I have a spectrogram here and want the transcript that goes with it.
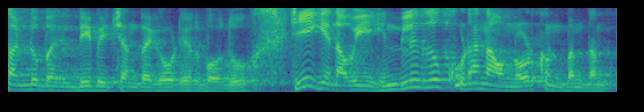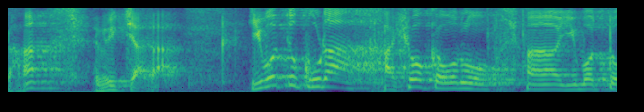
ಕಂಡು ಬಂದ ಬಿ ಚಂದ್ರಗೌಡ ಇರ್ಬೋದು. ಹೀಗೆ ನಾವು ಈ ಹಿಂದಿನಿಂದಲೂ ಕೂಡ ನಾವು ನೋಡ್ಕೊಂಡು ಬಂದಂತಹ ವಿಚಾರ. ಇವತ್ತು ಕೂಡ ಅಶೋಕ್ ಅವರು ಇವತ್ತು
